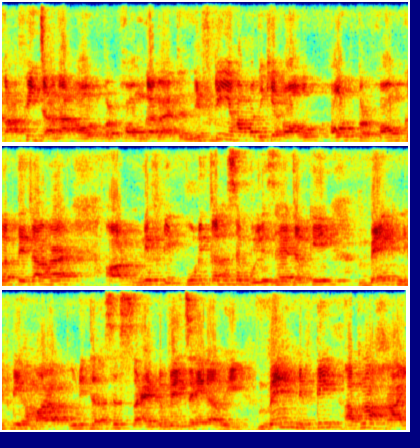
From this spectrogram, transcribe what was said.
काफ़ी ज़्यादा आउट परफॉर्म कर रहा है। तो निफ्टी यहाँ पर देखिए आउट परफॉर्म करते जा रहा है और निफ्टी पूरी तरह से बुलिस है, जबकि बैंक निफ्टी हमारा पूरी तरह से साइडवेज है अभी। बैंक निफ्टी अपना हाई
